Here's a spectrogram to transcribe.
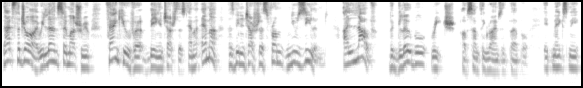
That's the joy. We learn so much from you. Thank you for being in touch with us, Emma. Emma has been in touch with us from New Zealand. I love the global reach of Something Rhymes with Purple. It makes me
